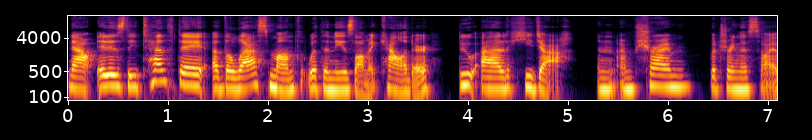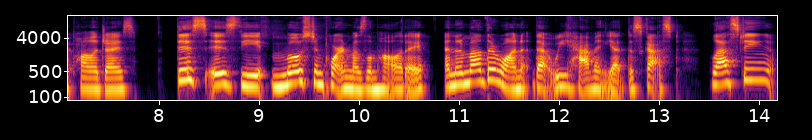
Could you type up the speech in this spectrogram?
Now, it is the 10th day of the last month within the Islamic calendar, Dhu al Hijjah. And I'm sure I'm butchering this, so I apologize. This is the most important Muslim holiday, and another one that we haven't yet discussed. Lasting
